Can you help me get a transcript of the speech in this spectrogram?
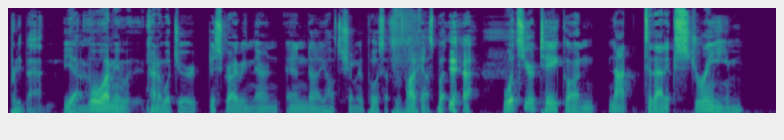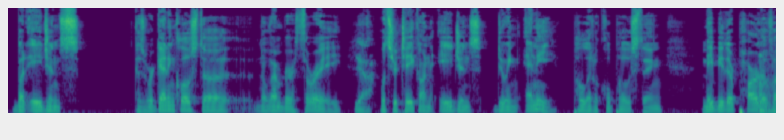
pretty bad Yeah. know? Well, I mean, kind of what you're describing there, and and uh, you'll have to show me the post after the podcast. But yeah what's your take on not to that extreme, but agents? Because we're getting close to November three. yeah What's your take on agents doing any political posting? Maybe they're part of Oh,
